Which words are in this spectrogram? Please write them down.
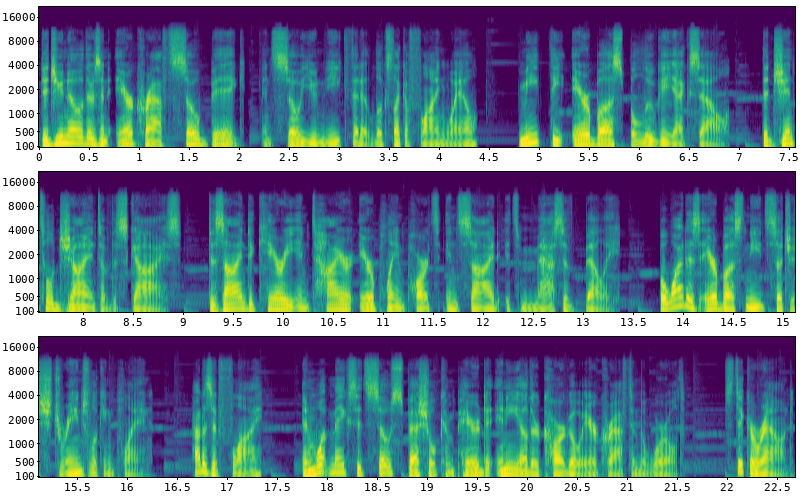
Did you know there's an aircraft so big and so unique that it looks like a flying whale? Meet the Airbus Beluga XL, the gentle giant of the skies, designed to carry entire airplane parts inside its massive belly. But why does Airbus need such a strange-looking plane? How does it fly? And what makes it so special compared to any other cargo aircraft in the world? Stick around,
